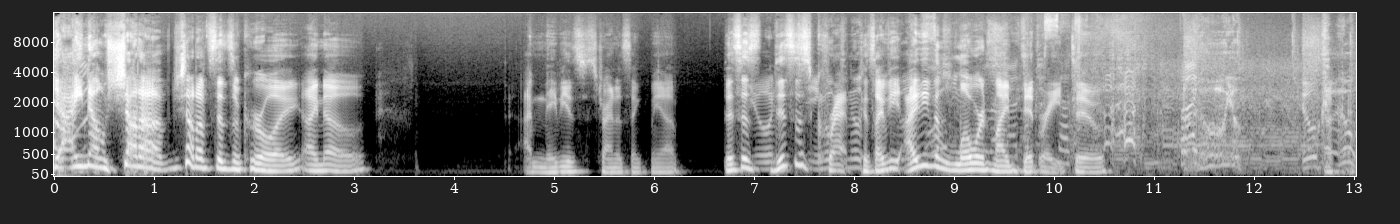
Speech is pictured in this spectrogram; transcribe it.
Yeah, I know. Shut up. Shut up, Sense of Croy. I know. I, maybe it's just trying to sync me up. This is this is crap because I've I've even lowered my bitrate too. Okay.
